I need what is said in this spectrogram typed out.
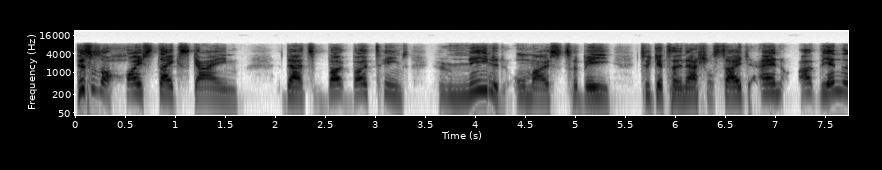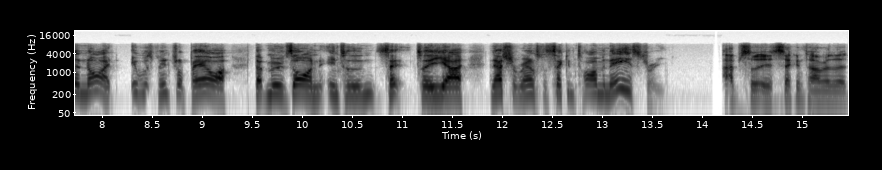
this was a high stakes game that both both teams who needed almost to be to get to the national stage, and at the end of the night, it was Peninsula Power that moves on into the the uh, national rounds for the second time in their history absolutely the second time of the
